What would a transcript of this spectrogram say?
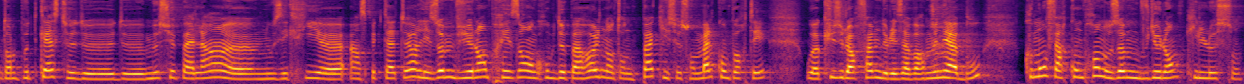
Dans le podcast de, de Monsieur Palin, nous écrit un spectateur Les hommes violents présents en groupe de parole n'entendent pas qu'ils se sont mal comportés ou accusent leurs femmes de les avoir menés à bout. Comment faire comprendre aux hommes violents qu'ils le sont?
